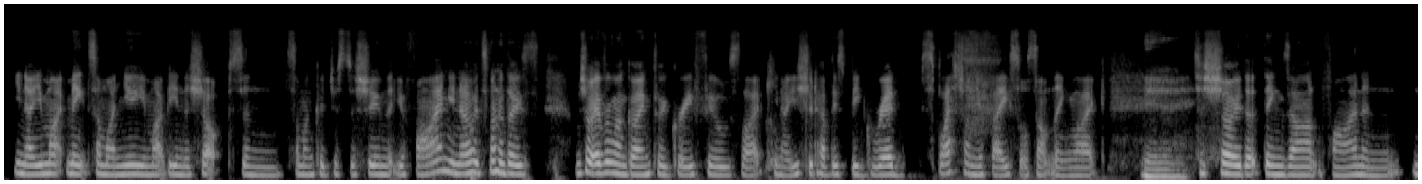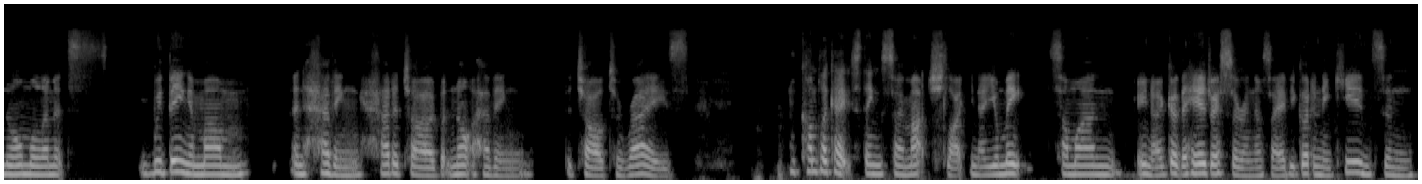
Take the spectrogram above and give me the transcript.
you know, you might meet someone new, you might be in the shops and someone could just assume that you're fine. You know, it's one of those, I'm sure everyone going through grief feels like, you know, you should have this big red splash on your face or something like Yeah. to show that things aren't fine and normal. And it's with being a mum and having had a child, but not having the child to raise, it complicates things so much. Like, you know, you'll meet someone, you know, go to the hairdresser and they'll say, Have you got any kids? And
